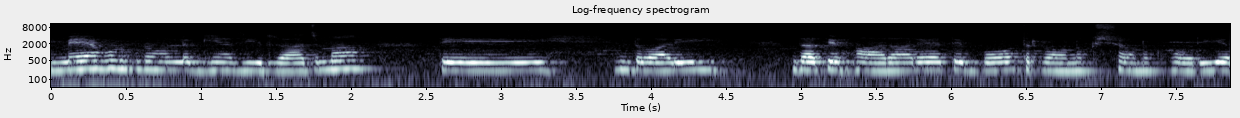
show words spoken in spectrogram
ਮੈਂ ਹੁਣ ਬਣਾਉਣ ਲੱਗੀ ਹਾਂ ਜੀ ਰਾਜਮਾ ਤੇ ਦੀਵਾਲੀ ਦਾ ਤਿਉਹਾਰ ਆ ਰਿਹਾ ਤੇ ਬਹੁਤ ਰੌਣਕ ਸ਼ੌਨਕ ਹੋ ਰਹੀ ਹੈ,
